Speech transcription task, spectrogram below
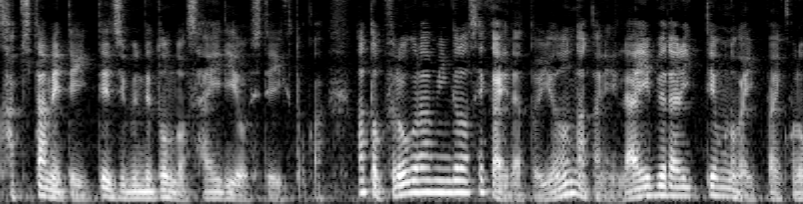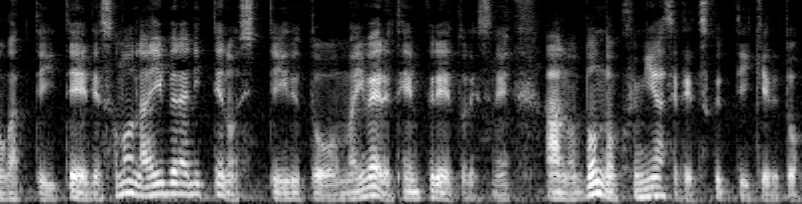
書き溜めていって自分でどんどん再利用していくとか、あとプログラミングの世界だと世の中にライブラリっていうものがいっぱい転がっていて、で、そのライブラリっていうのを知っていると、まあ、いわゆるテンプレートですね、あの、どんどん組み合わせて作っていけると。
